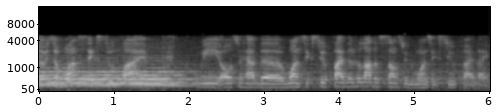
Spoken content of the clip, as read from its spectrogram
So it's a one six two five. We also have the one six two five. There's a lot of songs with one six two five like.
